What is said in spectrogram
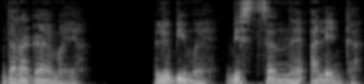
«Дорогая моя, любимая, бесценная оленька,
